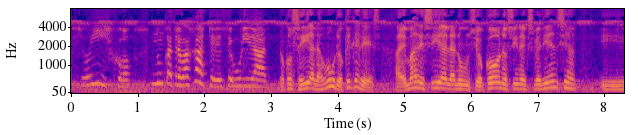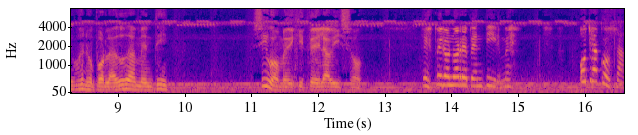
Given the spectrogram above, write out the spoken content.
Pero, hijo, nunca trabajaste de seguridad. No conseguía laburo, ¿qué querés? Además decía el anuncio, con o sin experiencia. Y bueno, por la duda mentí. Sí, vos me dijiste del aviso. Espero no arrepentirme. Otra cosa.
